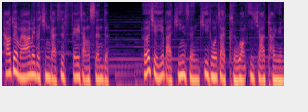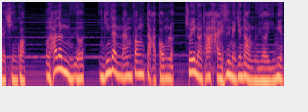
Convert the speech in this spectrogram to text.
他对麻幺妹的情感是非常深的，而且也把精神寄托在渴望一家团圆的情况。而他的女儿。已经在南方打工了，所以呢，她还是没见到女儿一面。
